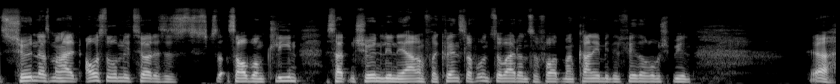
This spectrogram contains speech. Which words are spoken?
schön, dass man halt außenrum nichts hört. Es ist sauber und clean. Es hat einen schönen linearen Frequenzlauf und so weiter und so fort. Man kann eben mit den Federn rumspielen. Ja,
